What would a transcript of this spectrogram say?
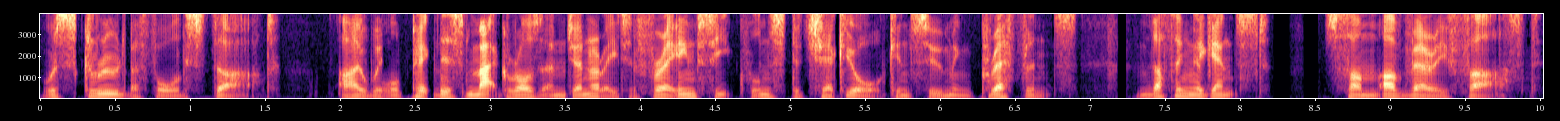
was screwed before the start. I will pick this macros and generate a frame sequence to check your consuming preference. Nothing against. Some are very fast.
